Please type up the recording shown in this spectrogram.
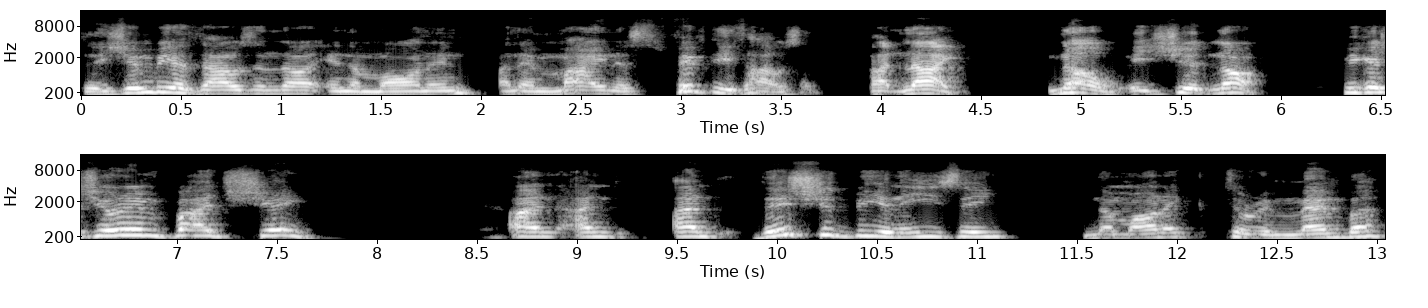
So it shouldn't be a thousand dollars in the morning and then minus fifty thousand at night. No, it should not, because you're in bad shape. And and and this should be an easy mnemonic to remember,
